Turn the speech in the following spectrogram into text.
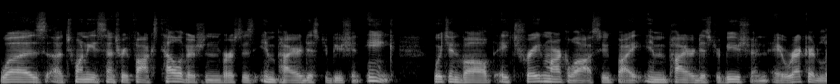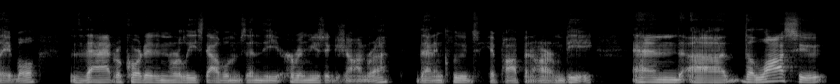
was 20th Century Fox Television versus Empire Distribution Inc., which involved a trademark lawsuit by Empire Distribution, a record label that recorded and released albums in the urban music genre that includes hip hop and R&B. And uh, the lawsuit,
